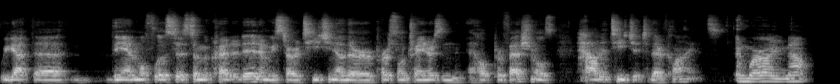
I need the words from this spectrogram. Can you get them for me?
we got the the Animal Flow system accredited, and we started teaching other personal trainers and health professionals how to teach it to their clients. And where are you now?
